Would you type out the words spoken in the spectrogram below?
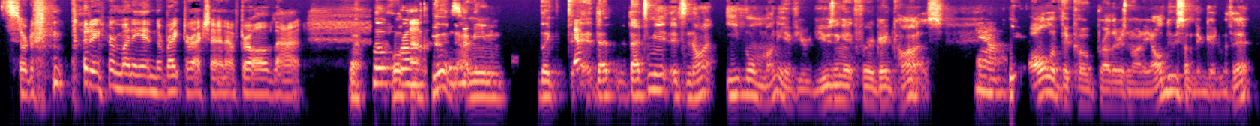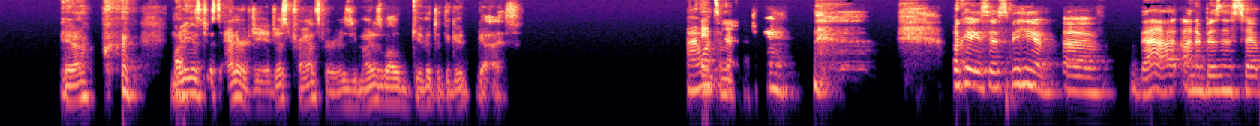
sort of putting her money in the right direction after all of that. Yeah. Well, well good. I mean, like yeah. that, that's me. It's not evil money if you're using it for a good cause. Yeah. All of the Koch brothers' money, I'll do something good with it. You know, money is just energy. It just transfers. You might as well give it to the good guys. I want some okay, so speaking of, of that on a business tip,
